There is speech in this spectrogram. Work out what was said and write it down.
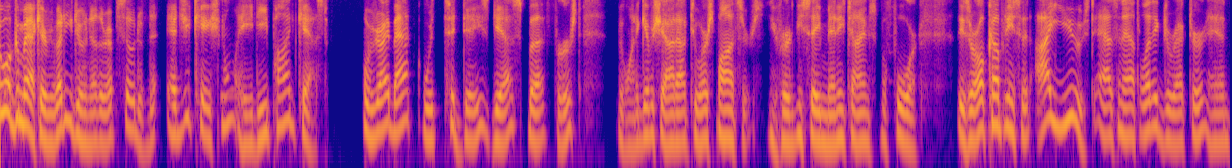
Hey, welcome back, everybody, to another episode of the Educational AD Podcast. We'll be right back with today's guest, but first, we want to give a shout out to our sponsors. You've heard me say many times before, these are all companies that I used as an athletic director, and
